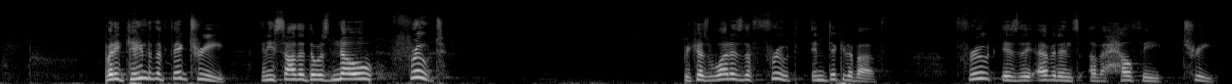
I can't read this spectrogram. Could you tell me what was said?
but he came to the fig tree and he saw that there was no fruit. Because what is the fruit indicative of? Fruit is the evidence of a healthy tree.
